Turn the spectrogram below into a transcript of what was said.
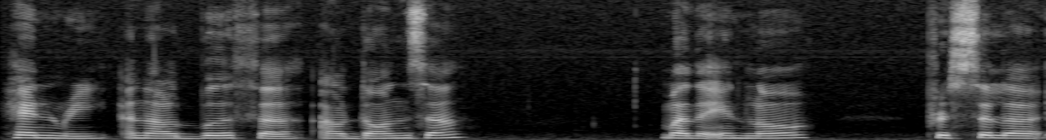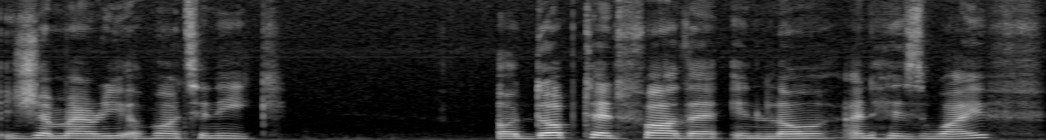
Henry and Albertha Aldonza, mother-in-law, Priscilla Jamari of Martinique, adopted father-in-law and his wife,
